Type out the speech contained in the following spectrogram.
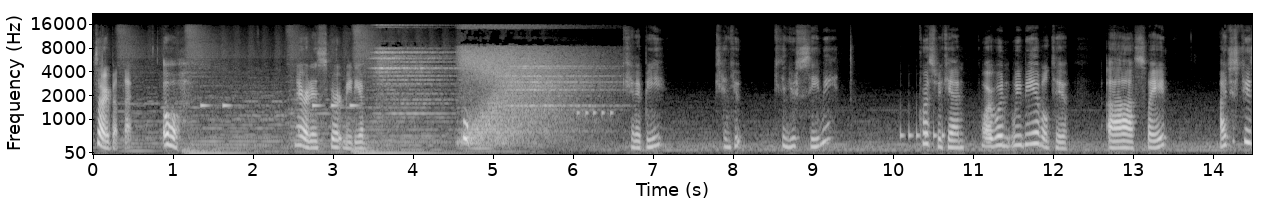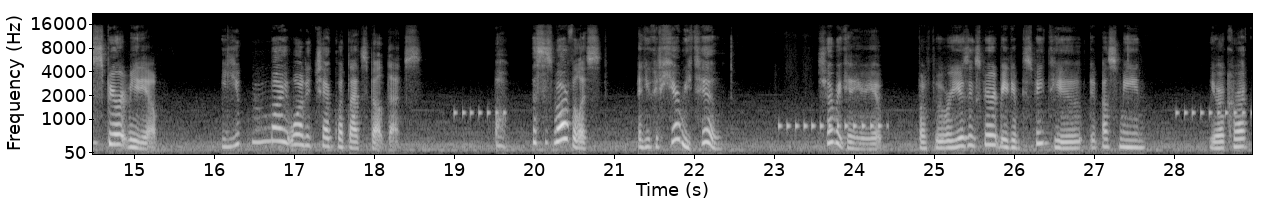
sorry about that. Oh. There it is, spirit medium. Ooh. Can it be? Can you can you see me? Of course we can. Why wouldn't we be able to? Uh, Swaine? I just used spirit medium. You might want to check what that spell does. Oh, this is marvelous. And you could hear me too. Sure we can hear you. But if we were using spirit medium to speak to you, it must mean you are correct.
